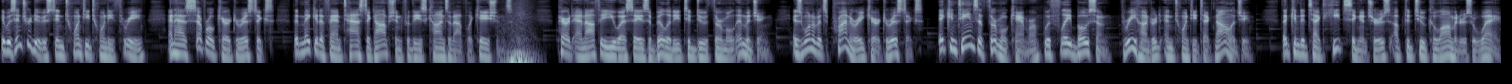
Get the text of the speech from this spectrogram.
It was introduced in 2023 and has several characteristics that make it a fantastic option for these kinds of applications. Parrot Anafi USA's ability to do thermal imaging is one of its primary characteristics. It contains a thermal camera with FLIR Boson 320 technology that can detect heat signatures up to 2 kilometers away.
